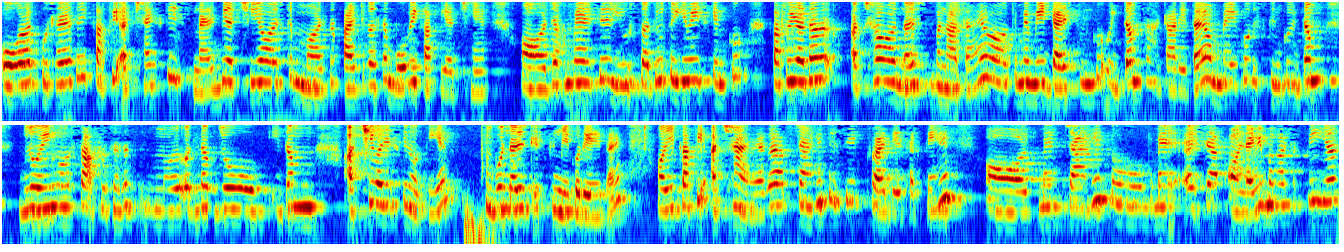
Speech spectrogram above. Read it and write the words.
ओवरऑल पूछा जाए तो ये काफ़ी अच्छा है। इसकी स्मेल भी अच्छी है और इसके मार्केट पार्टिकल्स हैं, वो भी काफ़ी अच्छे हैं। और जब मैं इसे यूज़ करती हूँ तो ये मेरी स्किन को काफ़ी ज़्यादा अच्छा और नरिस्ट बनाता है और कि मैं मेरी डाइट स्किन को एकदम से हटा देता है और मेरे को स्किन को एकदम ग्लोइंग और साफ़ सुथरा मतलब जो एकदम अच्छी वाली स्किन होती है, वो नरिस्ट स्किन मेरे को दे देता है। और ये काफ़ी अच्छा है। अगर आप चाहें तो इसे ट्राई दे सकते हैं। और मैं चाहें तो मैं इसे आप ऑनलाइन भी मंगा सकते हैं या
